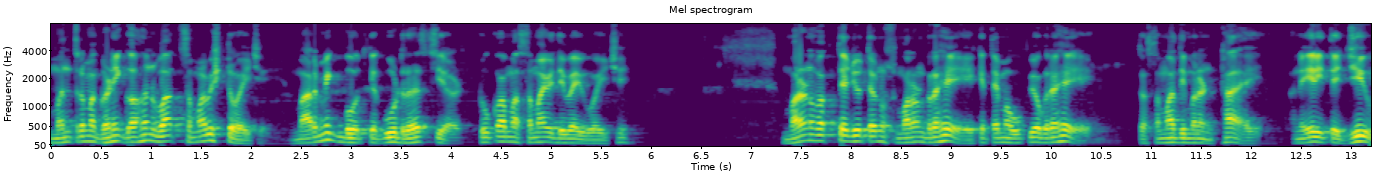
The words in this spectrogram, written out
મંત્રમાં ઘણી ગહન વાત સમાવિષ્ટ હોય છે. માર્મિક બોધ કે ગૂઢ રહસ્ય ટૂંકામાં સમાવી દેવાયું હોય છે. મરણ વખતે જો તેનું સ્મરણ રહે કે તેમાં ઉપયોગ રહે, તો સમાધિ મરણ થાય અને એ રીતે જીવ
